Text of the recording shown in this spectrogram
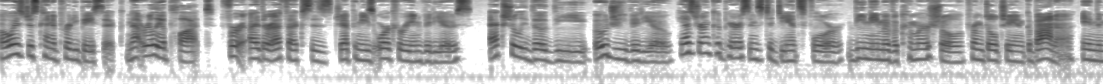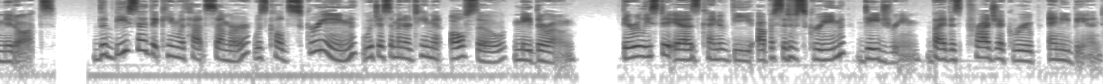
Always just kind of pretty basic. Not really a plot for either f(x)'s Japanese or Korean videos. Actually, though, the OG video has drawn comparisons to Dance Floor, the name of a commercial from Dolce & Gabbana in the mid-aughts. The B-side that came with Hot Summer was called Scream, which SM Entertainment also made their own. They released it as kind of the opposite of Scream, Daydream, by this project group, AnyBand.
